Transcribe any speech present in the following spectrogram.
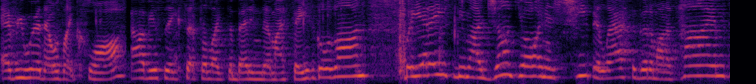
everywhere that was like cloth, obviously except for like the bedding that my face goes on. But yeah, that used to be my junk, y'all, and it's cheap. It lasts a good amount of time.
